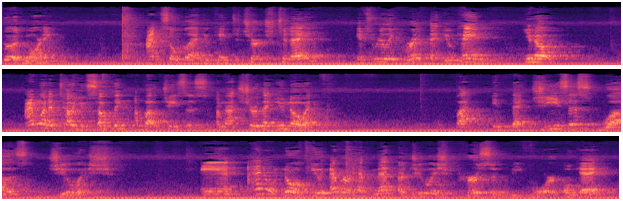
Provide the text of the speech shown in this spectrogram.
Good morning. I'm so glad you came to church today. It's really great that you came. You know, I want to tell you something about Jesus. I'm not sure that you know it, but it, that Jesus was Jewish. And I don't know if you ever have met a Jewish person before, okay?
